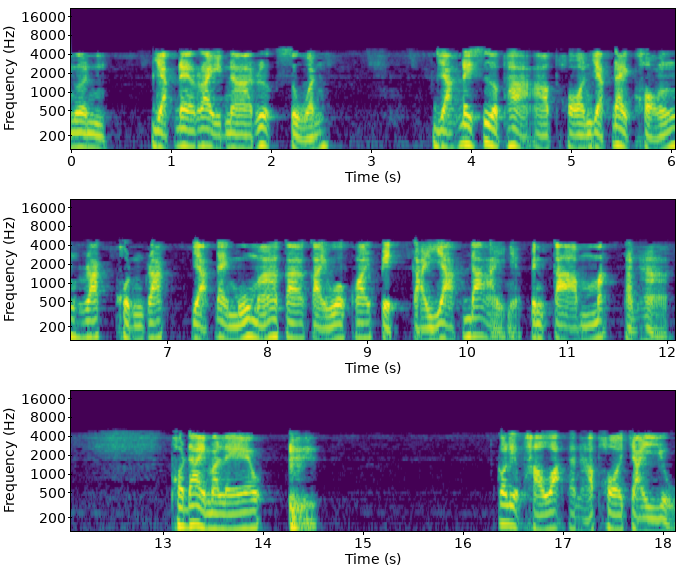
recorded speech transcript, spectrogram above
เงิน อยากได้ไร่นาเลือกสวน อยากได้เสื้อผ้าอาภรณ์อยากได้ของรักคนรัก อยากได้หมูหมากาไก่วัวควายเป็ดไก่อยากได้เนี่ย เป็นกามตัณหา พอได้มาแล้ว ก็เรียกภาวะตัณหาพอใจอยู่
